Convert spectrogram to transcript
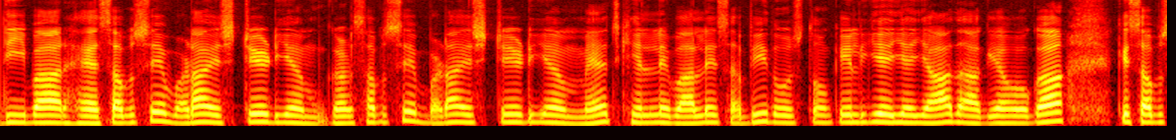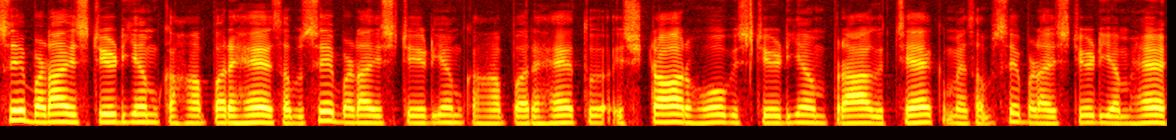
दीवार है। सबसे बड़ा स्टेडियम सबसे बड़ा स्टेडियम, मैच खेलने वाले सभी दोस्तों के लिए यह याद आ गया होगा कि सबसे बड़ा स्टेडियम कहाँ पर है? सबसे बड़ा स्टेडियम स्टेडियम कहाँ पर है? तो स्टार होव स्टेडियम, प्राग चेक में सबसे बड़ा स्टेडियम है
